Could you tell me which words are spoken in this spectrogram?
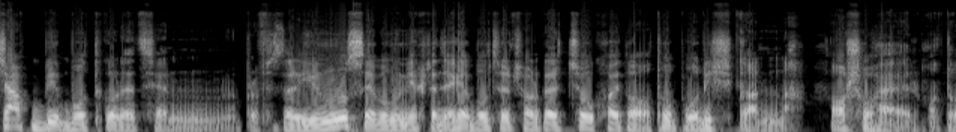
চাপ বোধ করেছেন প্রফেসর ইউনুস এবং উনি একটা জায়গায় বলছেন, সরকারের চোখ হয়তো অত পরিষ্কার না, অসহায়ের মতো।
